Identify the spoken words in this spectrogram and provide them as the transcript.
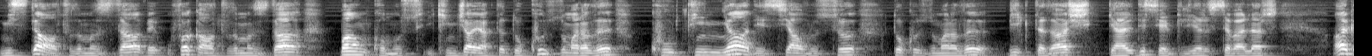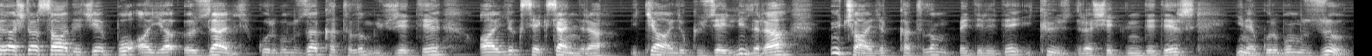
misli altılımızda ve ufak altılımızda bankomuz ikinci ayakta 9 numaralı Kurtinyadis yavrusu 9 numaralı Big Dadaş geldi sevgili yarış severler. Arkadaşlar sadece bu aya özel grubumuza katılım ücreti aylık 80 lira, 2 aylık 150 lira, 3 aylık katılım bedeli de 200 lira şeklindedir. Yine grubumuzu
